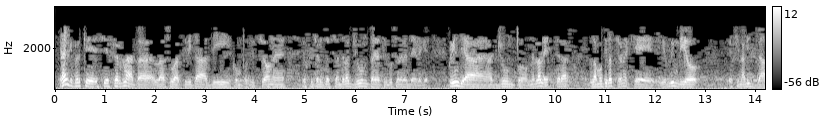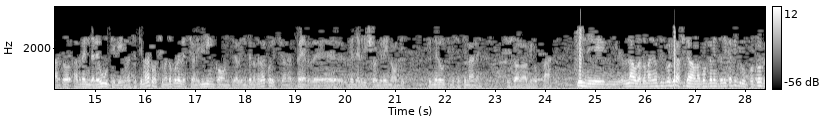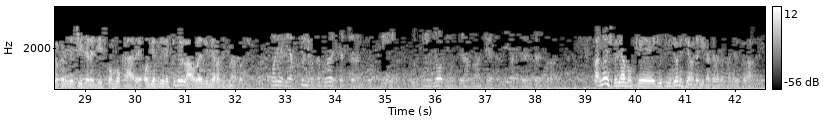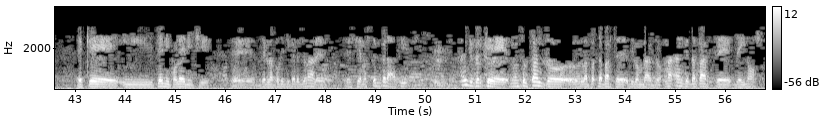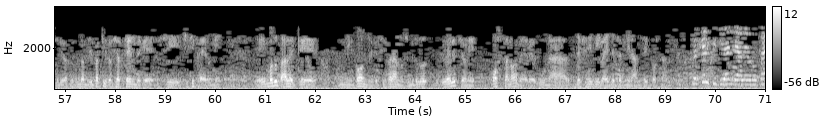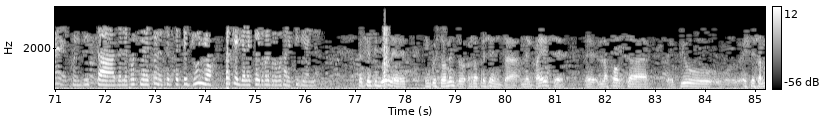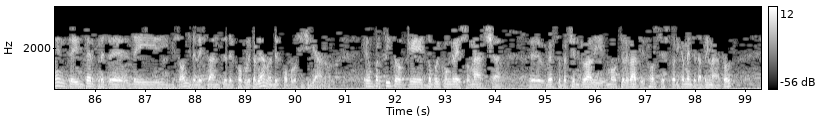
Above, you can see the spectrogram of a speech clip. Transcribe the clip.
e anche perché si è fermata la sua attività di composizione e ufficializzazione della Giunta e attribuzione delle deleghe. Quindi ha aggiunto nella lettera la motivazione che il rinvio è finalizzato a rendere utili la settimana prossima, dopo le elezioni, gli incontri all'interno della coalizione per eh, vedere di sciogliere i nodi che nelle ultime settimane si sono sviluppati. Quindi l'Aula domani non si svolgerà, ci sarà una conferenza dei capigruppo proprio per decidere di sconvocare o di aprire e chiudere l'Aula e rinviare la settimana prossima. Quali reazioni potrebbero esserci in questi ultimi giorni, considerando anche la scadenza elettorale? Ma noi speriamo che gli ultimi giorni siano dedicati alla campagna elettorale e che i temi polemici eh, della politica regionale eh, siano stemperati anche perché non soltanto eh, la, da parte di Lombardo ma anche da parte dei nostri rappresentanti di partito si attende che si, ci si fermi in modo tale che gli incontri che si faranno subito dopo le elezioni possano avere una definitiva e determinante importanza. Perché il PDL alle europee, ecco, in vista delle prossime elezioni del 7 giugno, perché gli elettori dovrebbero votare il PDL? Perché il PDL in questo momento rappresenta nel Paese eh, la forza eh, più estesamente interprete dei bisogni, delle istanze del popolo italiano e del popolo siciliano. È un partito che dopo il congresso marcia eh, verso percentuali molto elevate, forse storicamente da primato,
